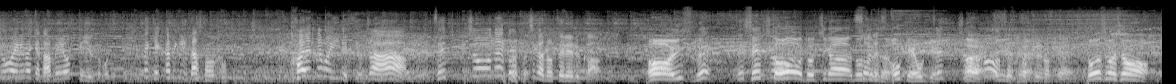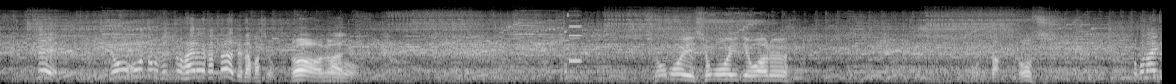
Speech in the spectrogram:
頂は入れなきゃダメよっていうところです。で結果的に出した方が勝つ。変えてもいいですよ。じゃあ絶頂でどっちが乗せれるかああいいっすね。セッ絶トをどっちが乗せるか。オッケーオッケー。絶頂のセット中乗せどうしましょう。で両方とも絶頂入らなかったら出玉勝負。ああなるほど、はい。しょぼいしょぼいで終わる。よさあし。そこない？に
